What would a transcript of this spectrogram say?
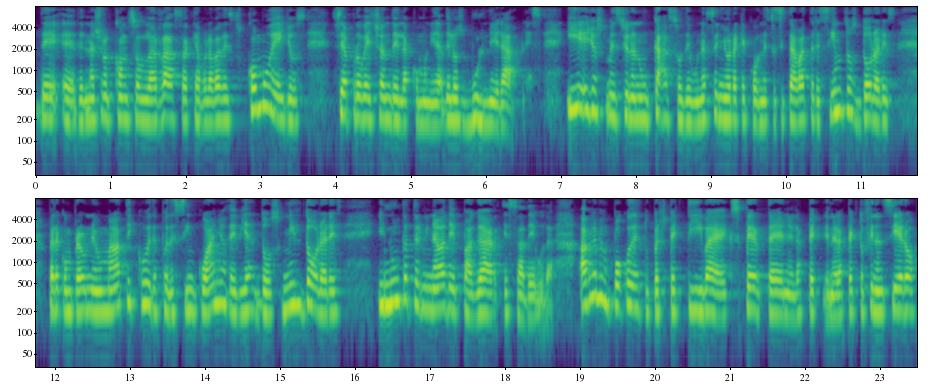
de, eh, del National Council La Raza que hablaba de cómo ellos se aprovechan de la comunidad, de los vulnerables. Y ellos mencionan un caso de una señora que necesitaba 300 dólares para comprar un neumático y después de cinco años debía 2 mil dólares y nunca terminaba de pagar esa deuda. Háblame un poco de tu perspectiva experta en el, aspecto, financiero.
